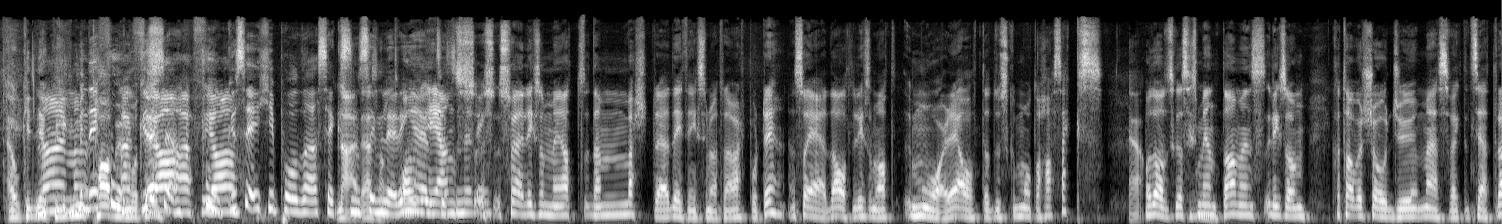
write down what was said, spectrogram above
ikke, er ikke Men tabu mot fokuset. det. Ja, ja. Fokuset er ikke på det Nei, det er simulering. Og igjen så, så er det liksom med at de verste datingsimulatorene jeg har vært borti, så er det alltid liksom at målet er alltid at du skal på en måte ha sex. Ja. Og da du skal ha sex med jenter, mens liksom Katawa Shouju, Mass Effect etc.,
